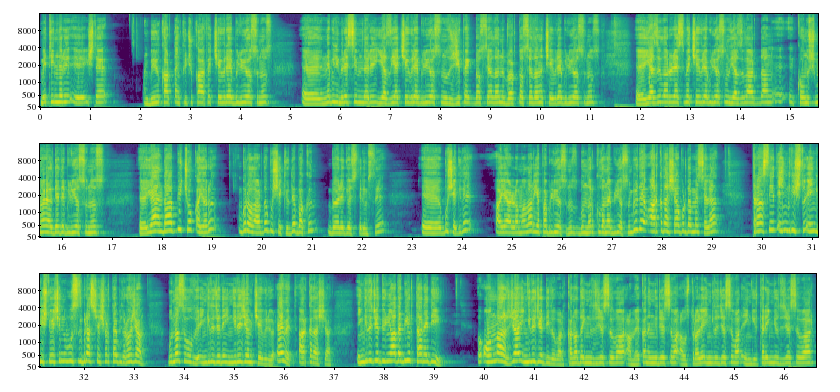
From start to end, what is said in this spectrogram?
Metinleri e, işte büyük harften küçük harfe çevirebiliyorsunuz. Ee, ne bileyim resimleri yazıya çevirebiliyorsunuz. JPEG dosyalarını, Word dosyalarını çevirebiliyorsunuz. Ee, yazıları resme çevirebiliyorsunuz. Yazılardan e, konuşma elde edebiliyorsunuz. Ee, yani daha birçok ayarı buralarda bu şekilde bakın böyle göstereyim size. Ee, bu şekilde ayarlamalar yapabiliyorsunuz. Bunları kullanabiliyorsunuz. Bir de arkadaşlar burada mesela Translate English to English diyor. Şimdi bu sizi biraz şaşırtabilir. Hocam bu nasıl oluyor? İngilizce'de İngilizce mi çeviriyor? Evet arkadaşlar. İngilizce dünyada bir tane değil. Onlarca İngilizce dili var. Kanada İngilizcesi var. Amerikan İngilizcesi var. Avustralya İngilizcesi var. İngiltere İngilizcesi var.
